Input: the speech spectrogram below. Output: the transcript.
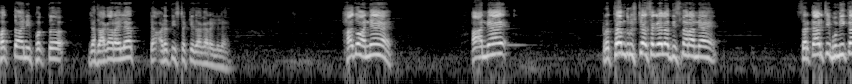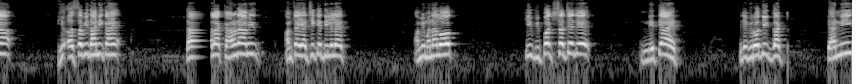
फक्त आणि फक्त ज्या जागा राहिल्यात त्या अडतीस टक्के जागा राहिलेल्या आहेत. हा जो अन्याय आहे हा अन्याय प्रथम दृष्ट्या सगळ्याला दिसणारा अन्याय आहे. सरकारची भूमिका ही असंविधानिक आहे. त्याला कारण आम्ही आमच्या याचिकेत दिलेले आहेत. आम्ही म्हणालो आहोत की विपक्षाचे जे नेते आहेत म्हणजे विरोधी गट त्यांनी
